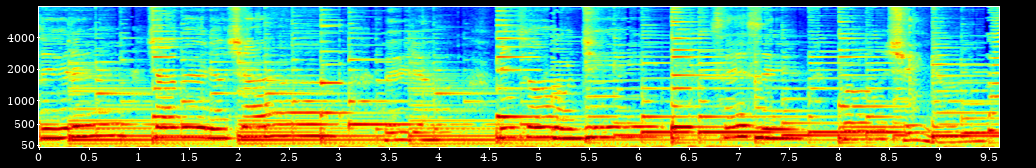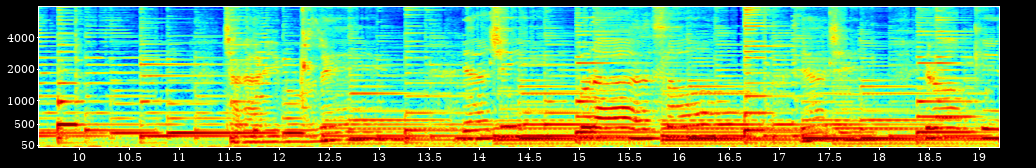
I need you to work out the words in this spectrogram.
것들을 잡으려 잡으려 빈손지 셋을 보시면 차라리 보내야지 돌아서 야지 그렇게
